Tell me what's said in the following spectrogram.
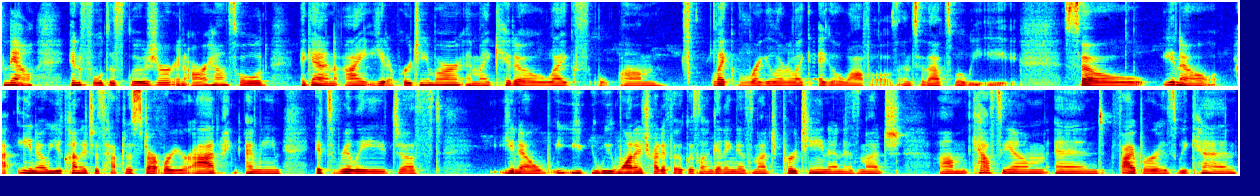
Now, in full disclosure, in our household, again, I eat a protein bar and my kiddo likes um, like regular like Eggo waffles and so that's what we eat. So you know you know you kind of just have to start where you're at. I mean it's really just you know you, we want to try to focus on getting as much protein and as much um, calcium and fiber as we can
